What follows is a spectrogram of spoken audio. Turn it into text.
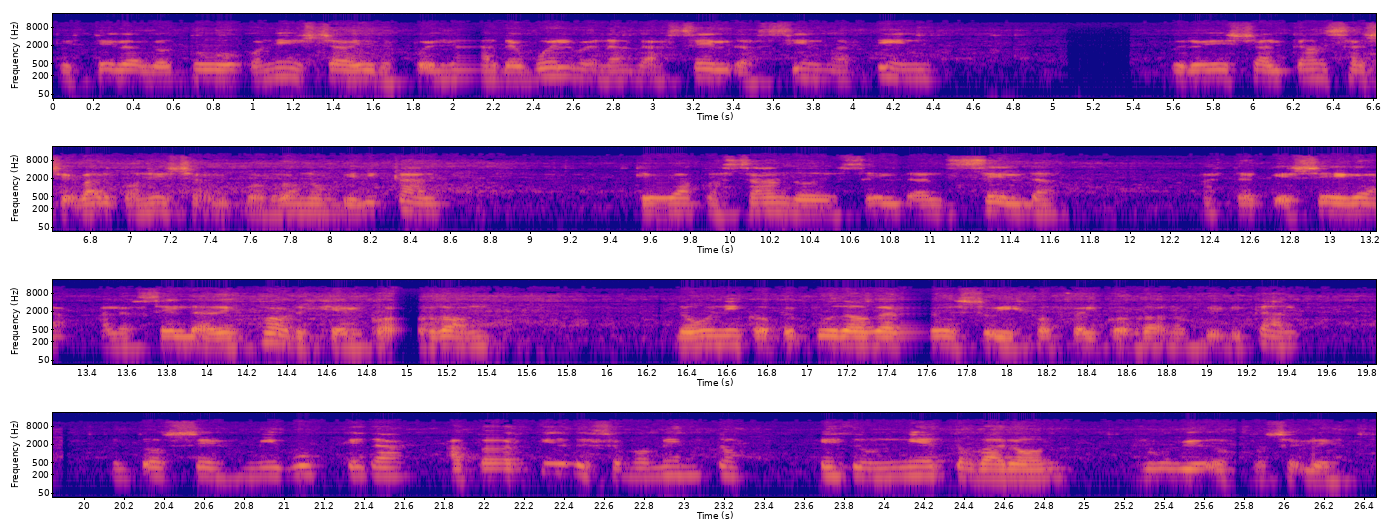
que Estela lo tuvo con ella y después la devuelven a la celda sin Martín pero ella alcanza a llevar con ella el cordón umbilical que va pasando de celda en celda hasta que llega a la celda de Jorge, el cordón. Lo único que pudo ver de su hijo fue el cordón umbilical. Entonces mi búsqueda a partir de ese momento es de un nieto varón rubio de ojos celestes.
